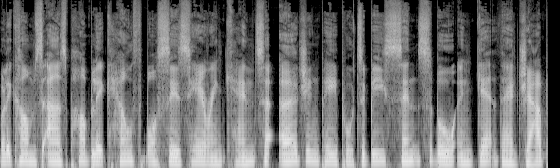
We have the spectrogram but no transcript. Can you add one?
Well, it comes as public health bosses here in Kent are urging people to be sensible and get their jab.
